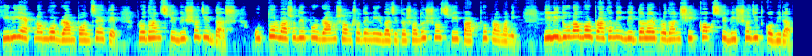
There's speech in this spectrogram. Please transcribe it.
হিলি এক নম্বর গ্রাম পঞ্চায়েতের প্রধান শ্রী বিশ্বজিৎ দাস, উত্তর বাসুদেবপুর গ্রাম সংসদের নির্বাচিত সদস্য শ্রী পার্থ প্রামাণিক, হিলি দু নম্বর প্রাথমিক বিদ্যালয়ের প্রধান শিক্ষক শ্রী বিশ্বজিৎ কবিরাজ,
